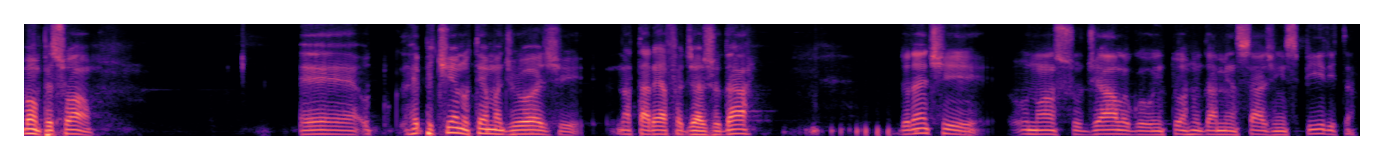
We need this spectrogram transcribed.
Bom, pessoal, é, repetindo o tema de hoje, na tarefa de ajudar, durante o nosso diálogo em torno da mensagem espírita,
